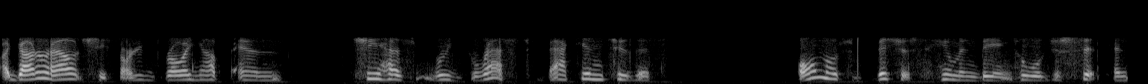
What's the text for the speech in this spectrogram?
I got her out. She started growing up, and she has regressed back into this almost vicious human being who will just sit and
